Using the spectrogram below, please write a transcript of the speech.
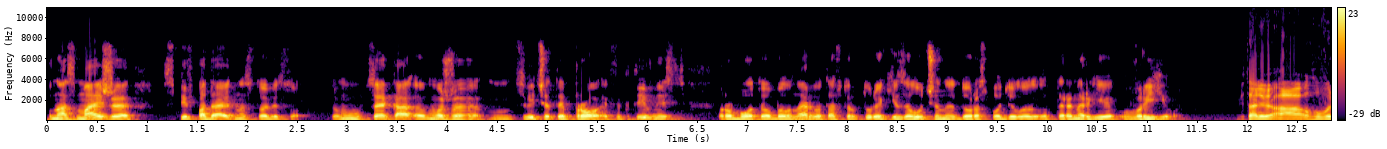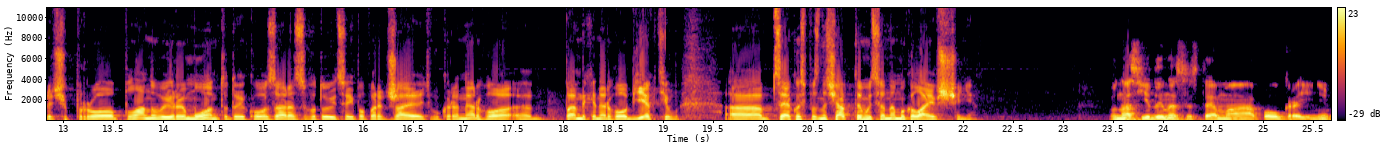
в нас майже співпадають на 100%. Тому це може свідчити про ефективність роботи обленерго та структур, які залучені до розподілу електроенергії в регіоні. Віталію, а говорячи про плановий ремонт, до якого зараз готуються і попереджають в Укренерго е, певних енергооб'єктів, е, це якось позначатимуться на Миколаївщині? У нас єдина система по Україні.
